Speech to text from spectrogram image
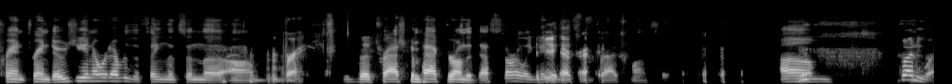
tran- Trandoshan or whatever the thing that's in the um Right. the trash compactor on the Death Star. Like maybe Yeah, that's a trash monster. Um. So anyway,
